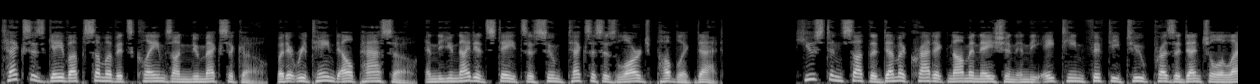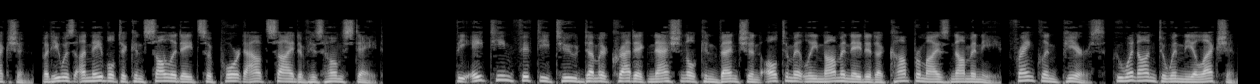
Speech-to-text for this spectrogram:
Texas gave up some of its claims on New Mexico, but it retained El Paso, and the United States assumed Texas's large public debt. Houston sought the Democratic nomination in the 1852 presidential election, but he was unable to consolidate support outside of his home state. The 1852 Democratic National Convention ultimately nominated a compromise nominee, Franklin Pierce, who went on to win the election.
